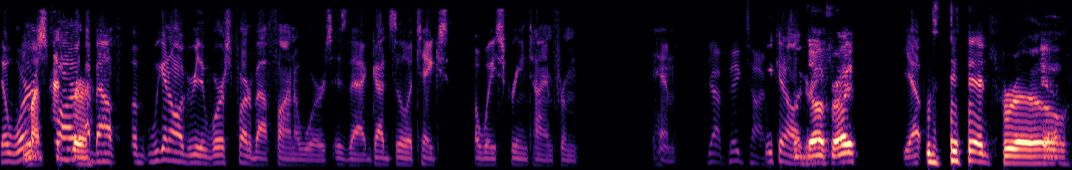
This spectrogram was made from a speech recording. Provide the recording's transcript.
The worst part about uh, we can all agree the worst part about Final Wars is that Godzilla takes away screen time from him. Yeah, big time. We can all From agree. Don Frye? Yep. True.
